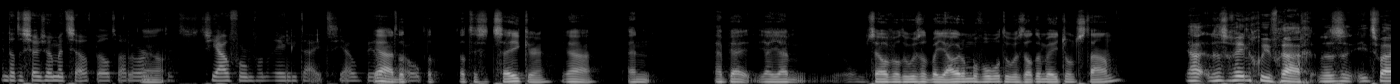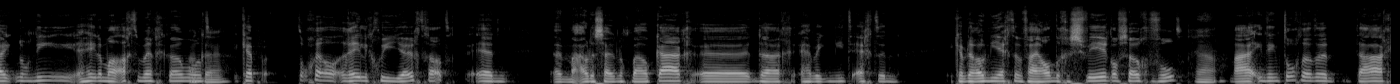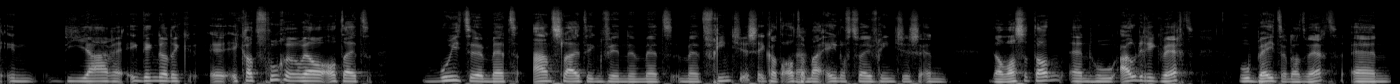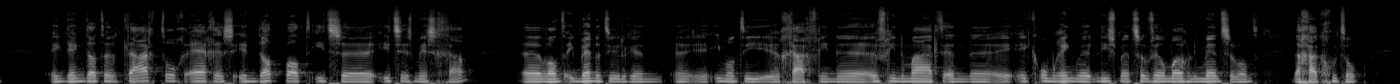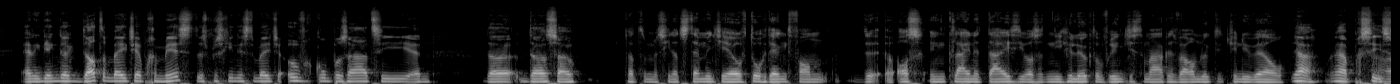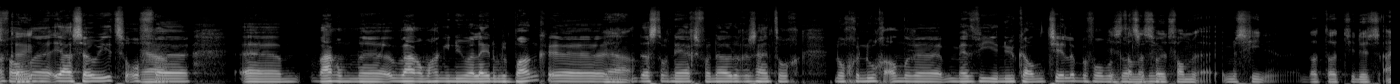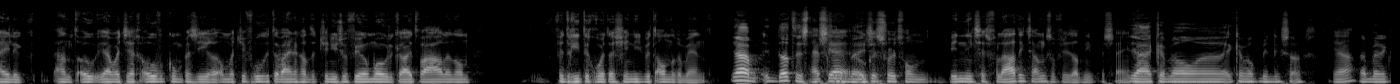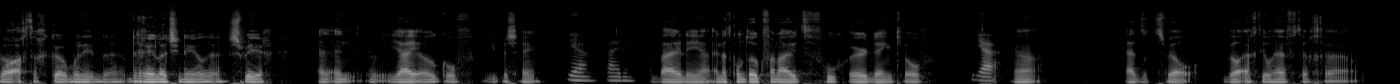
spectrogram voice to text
En dat is sowieso met zelfbeeld wel hoor. Ja. Het is jouw vorm van de realiteit, jouw beeld ja daarop. dat, dat, dat is het zeker. Ja. En heb jij, ja, jij om zelfbeeld, hoe is dat bij jou dan bijvoorbeeld? Hoe is dat een beetje ontstaan? Ja, dat is een hele goede vraag. Dat is iets waar ik nog niet helemaal achter ben gekomen. Oké. Want ik heb toch wel een redelijk goede jeugd gehad. En eh, mijn ouders zijn nog bij elkaar. Eh, daar heb ik niet echt een. Ik heb daar ook niet echt een vijandige sfeer of zo gevoeld. Ja, Maar ik denk toch dat er daar in die jaren. Ik denk dat ik. eh, ik had vroeger wel altijd moeite met aansluiting vinden met, met vriendjes. Ik had altijd Ja. maar één of twee vriendjes en dat was het dan. En hoe ouder ik werd, hoe beter dat werd. En ik denk dat er daar toch ergens in dat pad iets, eh, iets is misgegaan. Eh, want ik ben natuurlijk een, iemand die graag vrienden, vrienden maakt. En ik omring me het liefst met zoveel mogelijk mensen, want daar ga ik goed op. En ik denk dat ik dat een beetje heb gemist. Dus misschien is het een beetje overcompensatie. En da, daar zou dat misschien dat stemmetje in je hoofd toch denkt van... De, als in kleine Thijs, die was het niet gelukt om vriendjes te maken. Dus waarom lukt het je nu wel? Ja, ja precies. Ah. Van, eh, ja, zoiets. Of Ja. eh, ehm, waarom, eh, waarom hang je nu alleen op de bank? Ja. Dat is toch nergens voor nodig. Er zijn toch nog genoeg anderen met wie je nu kan chillen, bijvoorbeeld. Is dat dan een soort van, misschien dat, dat je dus eigenlijk aan het, ja, wat je zegt, overcompenseren, omdat je vroeger te weinig had, dat je nu zoveel mogelijk uit wil halen en dan verdrietig wordt als je niet met anderen bent. Ja, dat is het Heb misschien jij een ook beetje. een soort van bindings-verlatingsangst of is dat niet per se? Ja, ik heb wel, eh, ik heb wel bindingsangst. Ja? Daar ben ik wel achter gekomen in eh, de relationele sfeer. En, en jij ook of niet per se? Ja, beide. Beide, ja. En dat komt ook vanuit vroeger, denk je, of... Ja, Ja, ja dat is wel, wel echt heel heftig eh,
